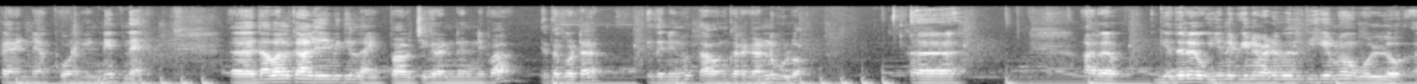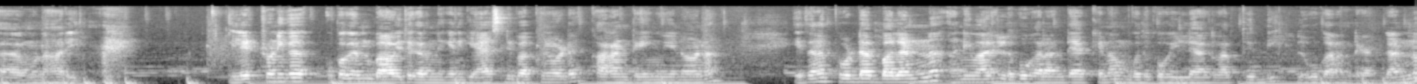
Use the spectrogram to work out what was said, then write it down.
ෆෑන්යක් ඕන වෙන්නෙත් නෑ. දවල් කාලයේමිති ලයිට් පාවිච්චි කරන්න එපා. එතකොට එතනිමුත් තවම් කරගන්න පුළුවන්. අර ගෙදර උයන පින වැඩවලදිහෙම ගොල්ලො මොනහරි ඉලෙක්ට්‍රොනික උපගන් භාවිත කරන ගෙන ගෑස්ලි පක්නවට කරන්ටෙන් වෙනවන එතන පොඩ්ඩක් බලන්න. අනිවාර ලොක කරටයක් කෙන ගොද කොවිල්ලා රත්වෙදදි ලොක කරටයක් ගන්න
